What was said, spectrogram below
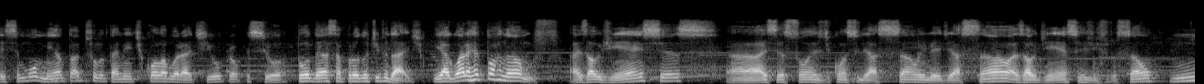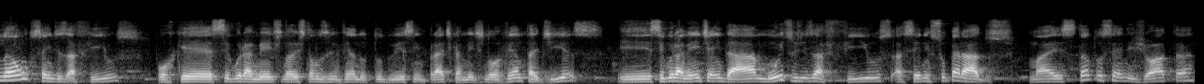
esse momento absolutamente colaborativo propiciou toda essa produtividade. E agora retornamos às audiências, às sessões de conciliação e mediação, às audiências de instrução, não sem desafios, porque seguramente nós estamos vivendo tudo isso em praticamente 90 dias e seguramente ainda há muitos desafios a serem superados. Mas tanto o CNJ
